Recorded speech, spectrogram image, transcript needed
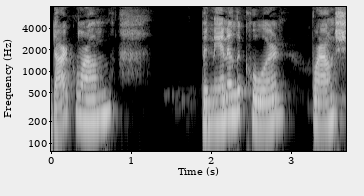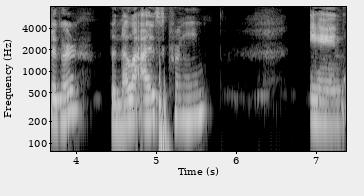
dark rum, banana liqueur, brown sugar, vanilla ice cream, and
